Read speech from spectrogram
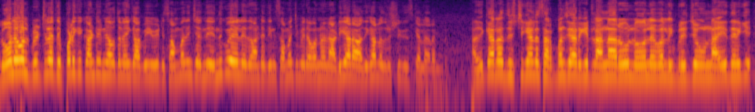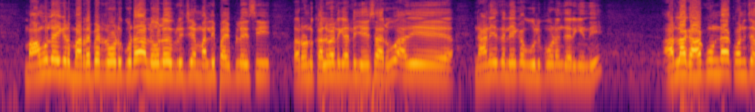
లో లెవెల్ బ్రిడ్జ్లు అయితే ఇప్పటికీ కంటిన్యూ అవుతున్నాయి. ఇంకా అవి వీటికి సంబంధించి ఎందు- ఎందుకు వేయలేదు? అంటే దీనికి సంబంధించి మీరు ఎవరైనా అడిగారా? అధికారుల దృష్టికి తీసుకెళ్ళారా మీరు? అధికారుల దృష్టికి అంటే సర్పంచ్ గారికి ఇట్లా అన్నారు లో లెవెల్ బ్రిడ్జ్ ఉన్నాయి. దీనికి మామూలుగా ఇక్కడ మర్రపేట రోడ్డు కూడా లోలో బ్రిడ్జే బ్రిడ్జ్ మళ్ళీ పైపులు వేసి రెండు కలవెట్ గట్టి చేశారు. అది నాణ్యత లేక ఊలిపోవడం జరిగింది. అలా కాకుండా కొంచెం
